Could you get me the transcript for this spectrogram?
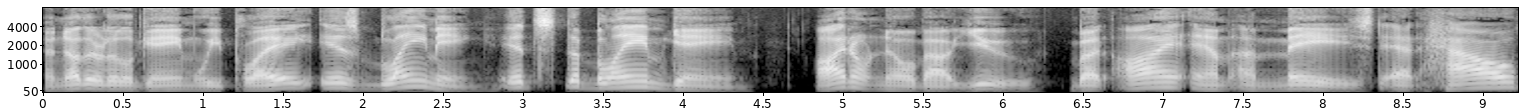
Another little game we play is blaming. It's the blame game. I don't know about you, but I am amazed at how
